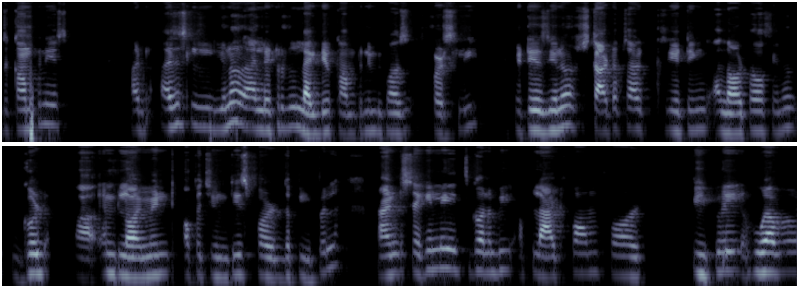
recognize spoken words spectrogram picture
the company is I, just you know I literally liked your company because firstly it is you know startups are creating a lot of you know good uh, employment opportunities for the people and secondly it's going to be a platform for people who have a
